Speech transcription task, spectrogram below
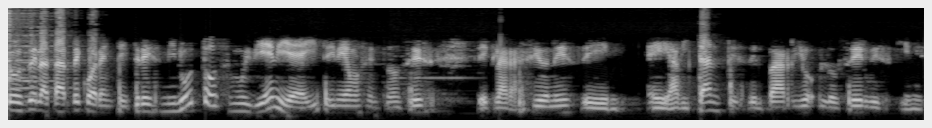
Dos de la tarde, 43 minutos, muy bien, y ahí teníamos entonces declaraciones de eh, habitantes del barrio Los Héroes, quienes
